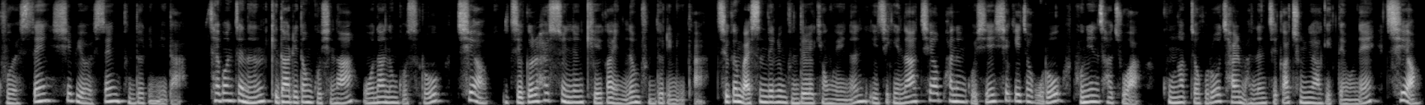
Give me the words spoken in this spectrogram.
9월생, 12월생 분들입니다. 세 번째는 기다리던 곳이나 원하는 곳으로 취업, 이직을 할 수 있는 기회가 있는 분들입니다. 지금 말씀드린 분들의 경우에는 이직이나 취업하는 곳이 시기적으로 본인 사주와 공합적으로 잘 맞는지가 중요하기 때문에 취업,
